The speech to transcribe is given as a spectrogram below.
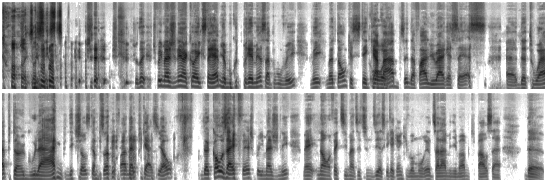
je, peux imaginer un cas extrême, il y a beaucoup de prémices à prouver, mais mettons que si tu es capable de faire l'URSS euh, de toi, puis tu as un goulag, puis des choses comme ça pour faire d'application, de cause à effet, je peux imaginer. Mais non, effectivement, tu me dis, est-ce qu'il y a quelqu'un qui va mourir du salaire minimum qui passe à de.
